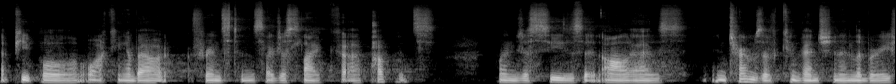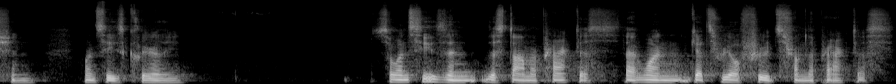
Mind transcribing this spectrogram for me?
That people walking about, for instance, are just like uh, puppets one just sees it all as, in terms of convention and liberation, one sees clearly. So one sees in this Dhamma practice that one gets real fruits from the practice.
